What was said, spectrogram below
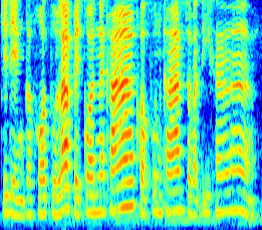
เจเดียงก็ขอตัวลาไปก่อนนะคะ ขอบคุณค่ะ สวัสดีค่ะ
